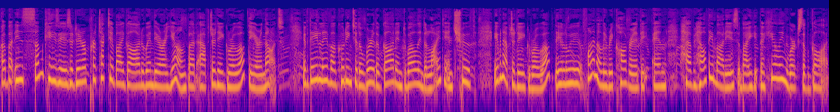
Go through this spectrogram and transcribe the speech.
Uh, but in some cases, they are protected by God when they are young, but after they grow up, they are not. If they live according to the Word of God and dwell in the light and truth, even after they grow up, they will finally recover and have healthy bodies by the healing works of God.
